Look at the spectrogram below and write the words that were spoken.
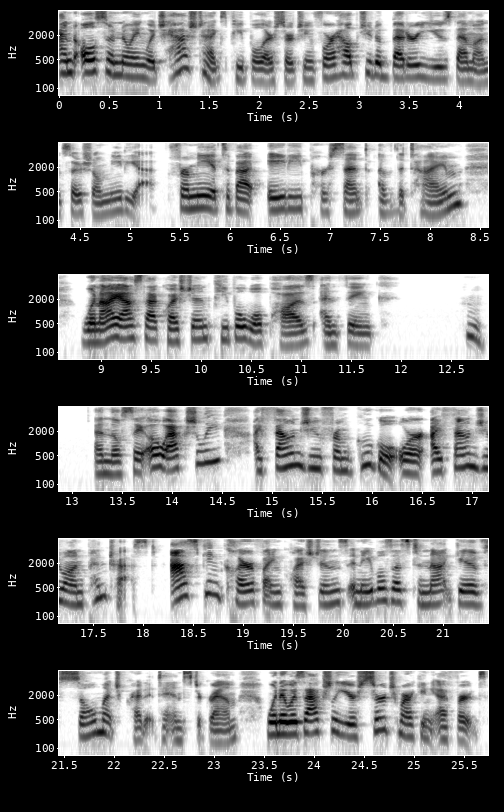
And also knowing which hashtags people are searching for helps you to better use them on social media. For me, it's about 80% of the time. When I ask that question, people will pause and think, hmm, and they'll say, Oh, actually, I found you from Google or I found you on Pinterest. Asking clarifying questions enables us to not give so much credit to Instagram when it was actually your search marketing efforts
